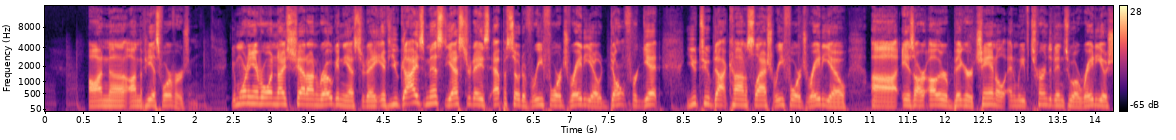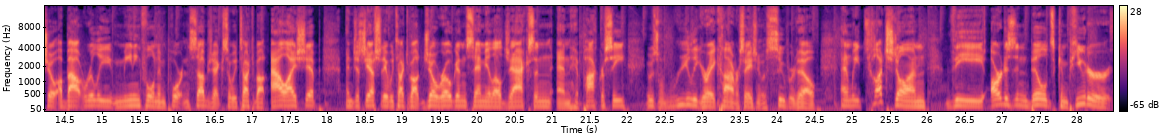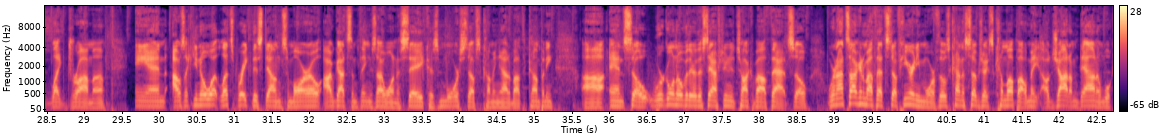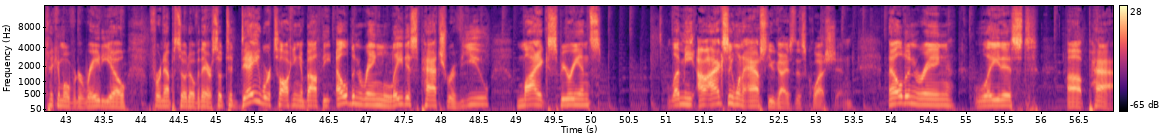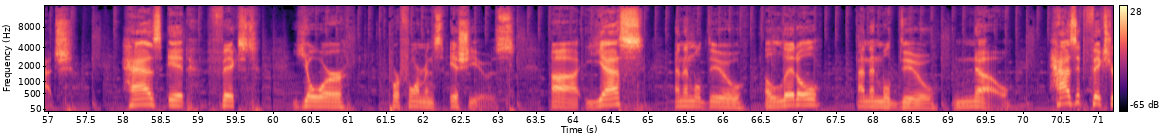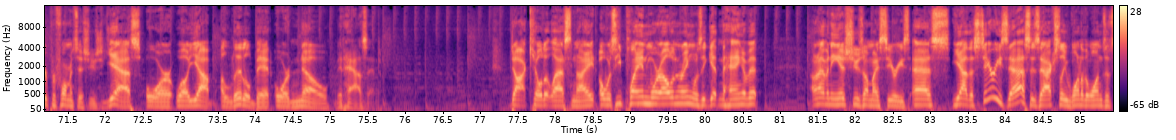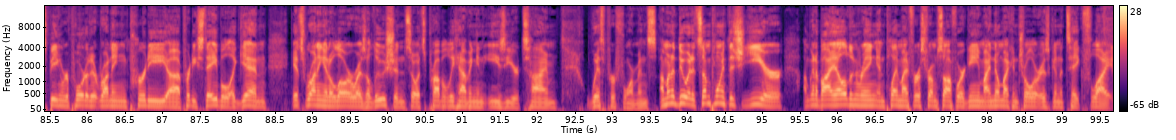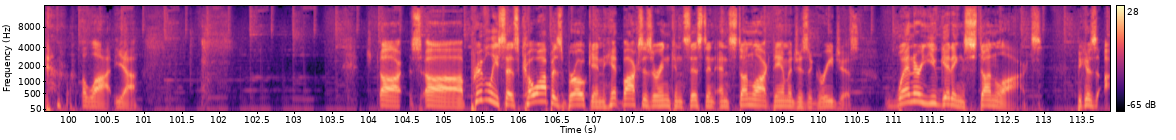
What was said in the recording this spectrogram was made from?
on uh, on the PS4 version. Good morning, everyone. Nice chat on Rogan yesterday. If you guys missed yesterday's episode of Reforge Radio, don't forget youtube.com slash Reforge Radio uh, is our other bigger channel, and we've turned it into a radio show about really meaningful and important subjects. So we talked about allyship, and just yesterday we talked about Joe Rogan, Samuel L. Jackson, and hypocrisy. It was a really great conversation. It was super dope. And we touched on the Artesian Builds computer like drama and I was like, you know what? Let's break this down tomorrow. I've got some things I want to say because more stuff's coming out about the company. Uh, and so we're going over there this afternoon to talk about that. So we're not talking about that stuff here anymore. If those kind of subjects come up, I'll make I'll jot them down and we'll kick them over to radio for an episode over there. So today we're talking about the Elden Ring latest patch review, my experience. Let me. I actually want to ask you guys this question: Elden Ring latest uh, patch has it fixed your performance issues? Uh, yes, and then we'll do a little, and then we'll do no. Has it fixed your performance issues? Yes, or, well, yeah, a little bit, or no, it hasn't. Doc killed it last night. Oh, was he playing more Elden Ring? Was he getting the hang of it? I don't have any issues on my Series S. Yeah, the Series S is actually one of the ones that's being reported at running pretty uh, pretty stable. Again, it's running at a lower resolution, so it's probably having an easier time with performance. I'm going to do it at some point this year. I'm going to buy Elden Ring and play my first From Software game. I know my controller is going to take flight a lot. Yeah. Uh, uh, Privily says co-op is broken, hitboxes are inconsistent, and stun lock damage is egregious when are you getting stun locked? Because uh,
